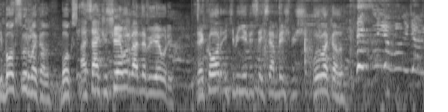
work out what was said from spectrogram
Bir boks vur bakalım. Boks. Hadi sen küçüğe vur ben de büyüğe vurayım. Rekor 2785'miş. Vur bakalım. Kesin yapamayacağım.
